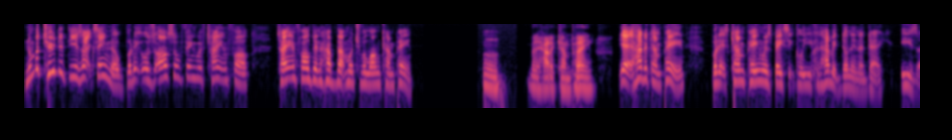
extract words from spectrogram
Number two did the exact same though, but it was also a thing with Titanfall. Titanfall didn't have that much of a long campaign. Hmm. But it had a campaign. Yeah, it had a campaign, but its campaign was basically you could have it done in a day, easy.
